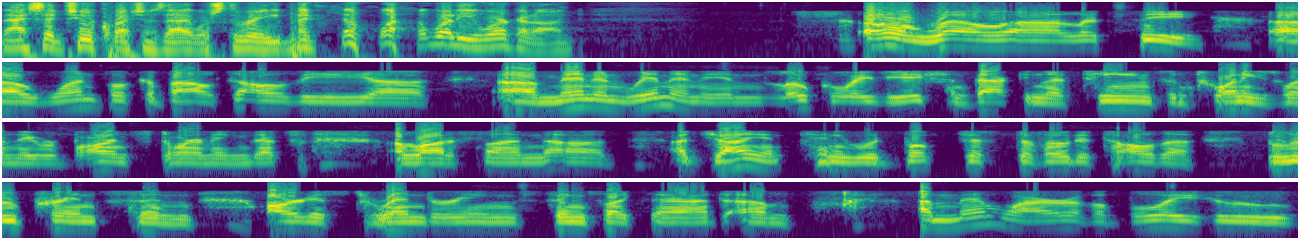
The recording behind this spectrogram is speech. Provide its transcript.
I said two questions. That was three, but what are you working on? Oh well, uh, let's see. Uh, one book about all the uh, uh, men and women in local aviation back in the teens and twenties when they were barnstorming. That's a lot of fun. Uh, a giant Kennywood book just devoted to all the blueprints and artist renderings, things like that. Um, a memoir of a boy who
